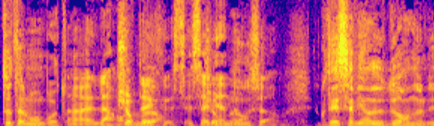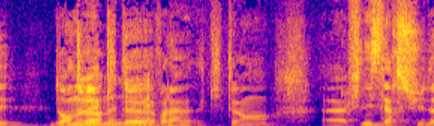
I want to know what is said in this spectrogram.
Totalement breton. Hein, Larentec, ça vient d'où, ça? Écoutez, ça vient de Douarnenez. Douarnenez, qui est, voilà, qui est un euh, Finistère Sud,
